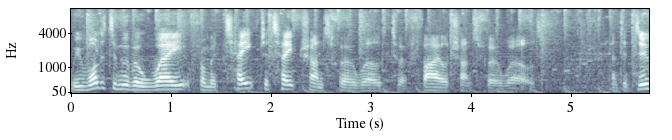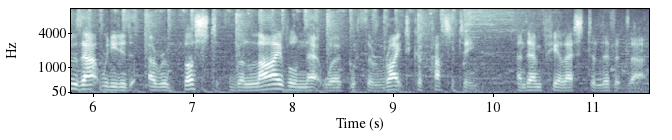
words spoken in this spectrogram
We wanted to move away from a tape-to-tape -tape transfer world to a file transfer world. And to do that, we needed a robust, reliable network with the right capacity, and MPLS delivered that.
